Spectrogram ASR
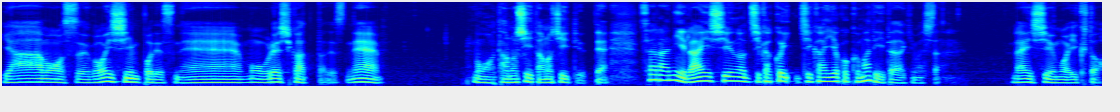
いやーもうすごい進歩ですね。もう嬉しかったですね。もう楽しい楽しいって言ってさらに来週の次回次回予告までいただきました。来週も行くと。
